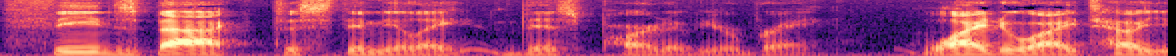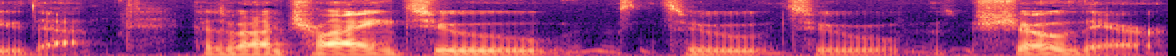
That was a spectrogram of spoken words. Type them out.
feeds back to stimulate this part of your brain. Why do I tell you that? Because what I'm trying to, to, to show there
